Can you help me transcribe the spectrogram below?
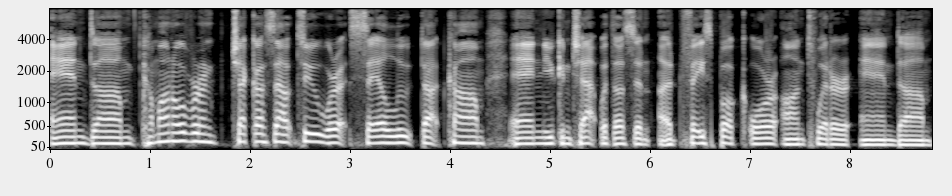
And um, come on over and check us out too. We're at sailloot.com and you can chat with us in, at Facebook or on Twitter. And um,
